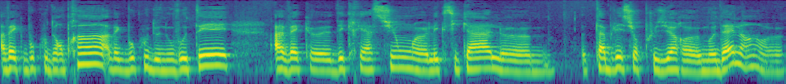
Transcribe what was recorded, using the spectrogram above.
avec beaucoup d'emprunts, avec beaucoup de nouveautés, avec des créations lexicales tablées sur plusieurs modèles. Hein,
